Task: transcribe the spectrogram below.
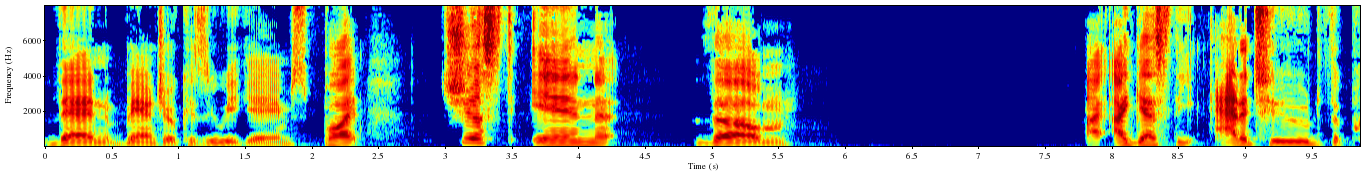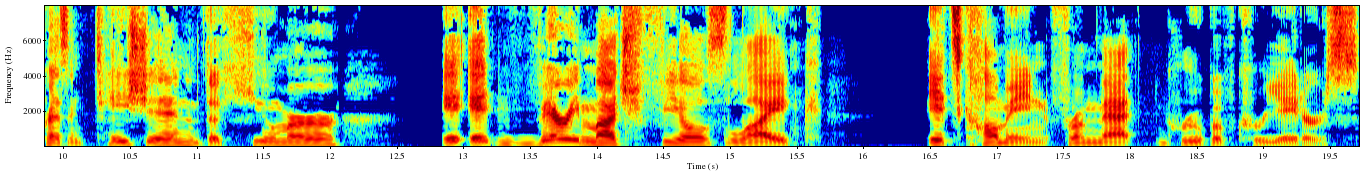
than Banjo Kazooie games. But just in the um, I, I guess the attitude, the presentation, the humor, it, it very much feels like it's coming from that group of creators.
